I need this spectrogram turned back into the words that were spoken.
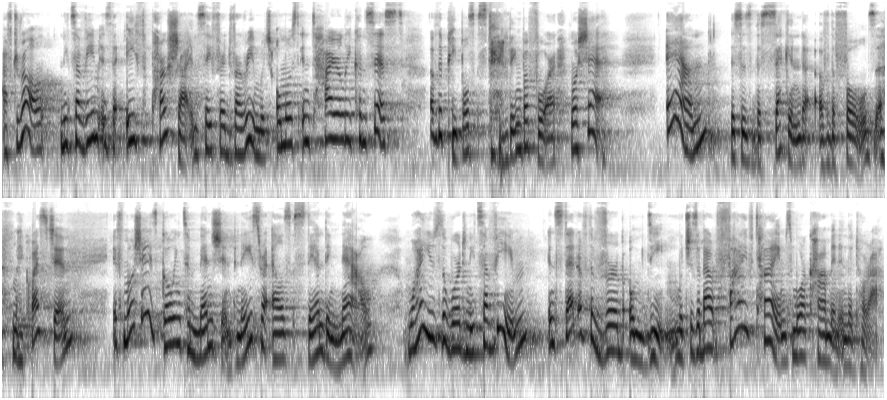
After all, Nitzavim is the eighth parsha in Sefer Dvarim, which almost entirely consists of the people's standing before Moshe. And this is the second of the folds of my question. If Moshe is going to mention Bnei Israel's standing now, why use the word nitzavim instead of the verb omdim, which is about five times more common in the Torah?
